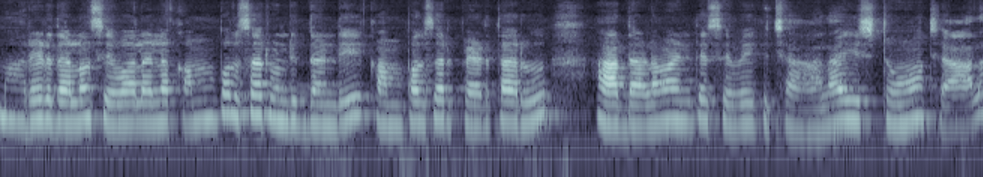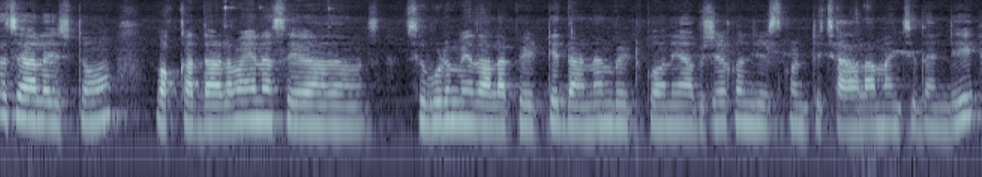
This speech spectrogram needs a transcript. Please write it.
మారేడు దళం శివాలయంలో కంపల్సరీ ఉండిద్దండి. కంపల్సరీ పెడతారు. ఆ దళం అంటే శివయ్యకి చాలా ఇష్టం చాలా చాలా ఇష్టం. ఒక్క దళమైన శివ శివుడి మీద అలా పెట్టి దండం పెట్టుకొని అభిషేకం చేసుకుంటే చాలా మంచిదండి.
